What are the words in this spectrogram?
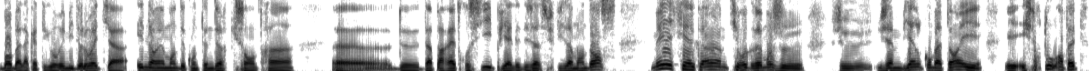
Bon, bah, la catégorie middleweight, il y a énormément de contenders qui sont en train euh, d'apparaître aussi, et puis elle est déjà suffisamment dense. Mais c'est quand même un petit regret. Moi, je, je, j'aime bien le combattant et, et, et surtout, en fait,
